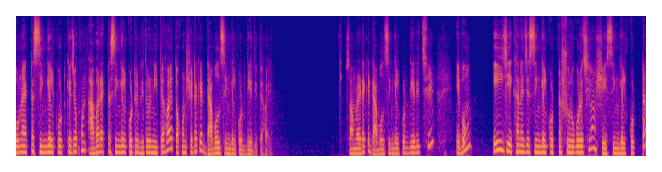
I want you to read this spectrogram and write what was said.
কোনো একটা সিঙ্গেল কোডকে যখন আবার একটা সিঙ্গেল কোডের ভিতরে নিতে হয়, তখন সেটাকে ডাবল সিঙ্গেল কোড দিয়ে দিতে হয়। সো আমরা এটাকে ডাবল সিঙ্গেল কোড দিয়ে দিচ্ছি এবং এই যে এখানে যে সিঙ্গেল কোডটা শুরু করেছিলাম, সেই সিঙ্গেল কোডটা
